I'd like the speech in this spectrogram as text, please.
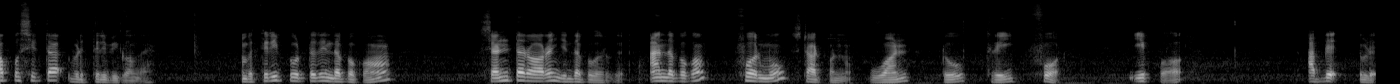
ஆப்போசிட்டாக இப்படி திருப்பிக்கோங்க. நம்ம திருப்பி விட்டது இந்த பக்கம். சென்டர் ஆரஞ்சு இந்த பக்கம் இருக்குது அந்த பக்கம் ஃபோர் மூவ் ஸ்டார்ட் பண்ணும். ஒன் டூ த்ரீ ஃபோர் இப்போது அப்படியே இப்படி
